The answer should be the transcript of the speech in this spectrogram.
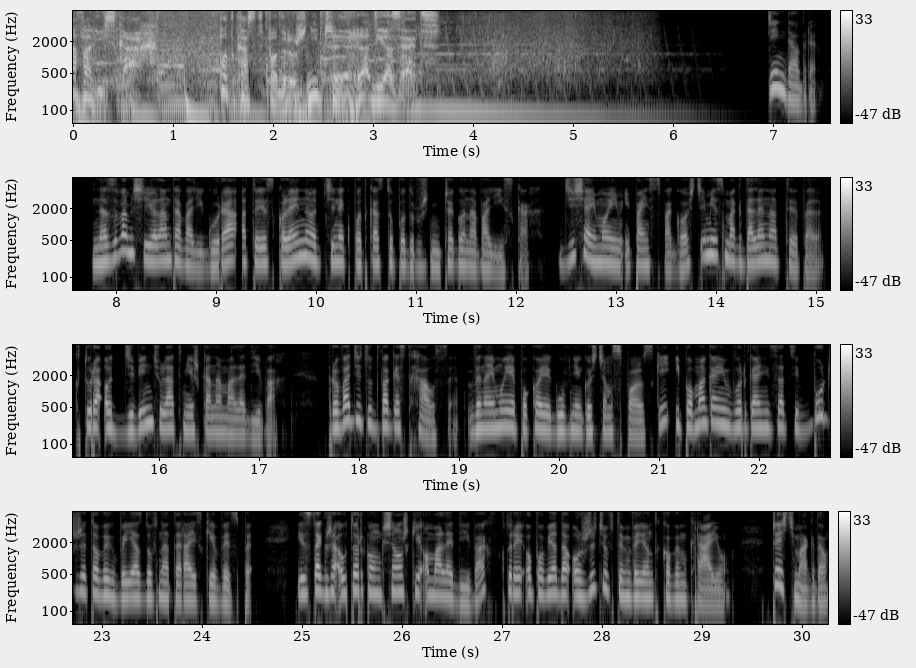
na walizkach. Podcast podróżniczy Radio Z. Dzień dobry. Nazywam się Jolanta Waligura, a to jest kolejny odcinek podcastu podróżniczego na walizkach. Dzisiaj moim i Państwa gościem jest Magdalena Typel, która od 9 lat mieszka na Malediwach. Prowadzi tu dwa guesthouse'y, wynajmuje pokoje głównie gościom z Polski i pomaga im w organizacji budżetowych wyjazdów na te rajskie wyspy. Jest także autorką książki o Malediwach, w której opowiada o życiu w tym wyjątkowym kraju. Cześć Magdo.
